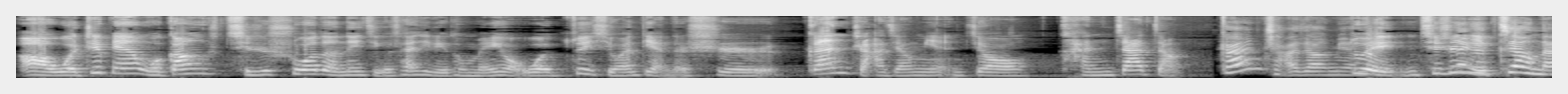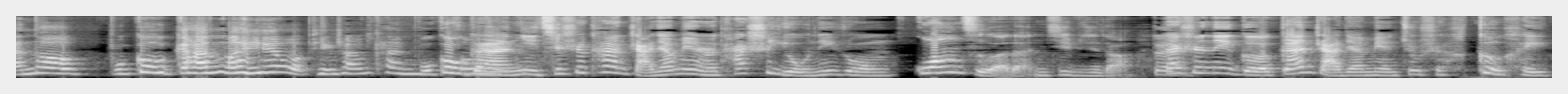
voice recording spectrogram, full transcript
啊，我这边我刚其实说的那几个菜系里头没有，我最喜欢点的是干炸酱面，叫韩家酱。干炸酱面，对，其实那个酱难道不够干吗？因为我平常看不够干。你其实看炸酱面的时候，它是有那种光泽的，你记不记得？但是那个干炸酱面就是更黑，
